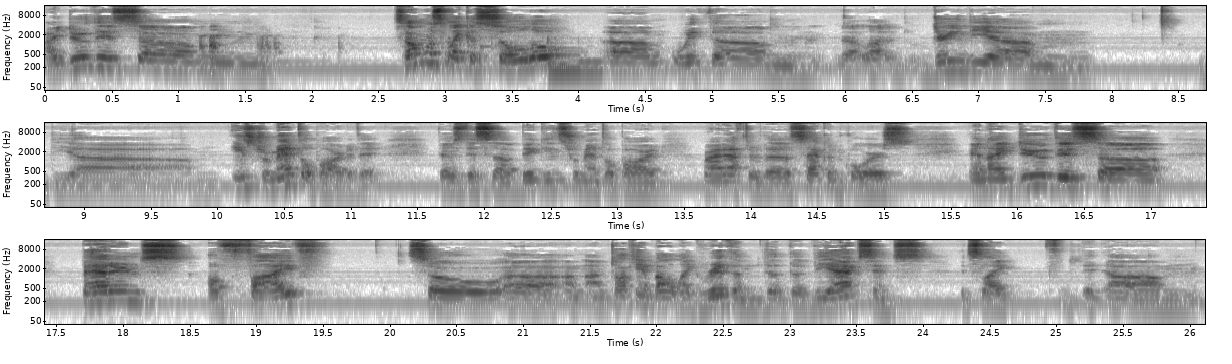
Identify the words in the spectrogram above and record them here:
I do this um, it's almost like a solo um, with um, during the um, the uh, instrumental part of it. There's this uh, big instrumental part right after the second chorus. And I do this uh, patterns of five. So uh, I'm, I'm, talking about like rhythm, the, the, the accents. It's like um,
